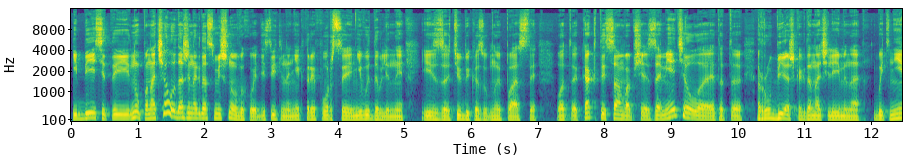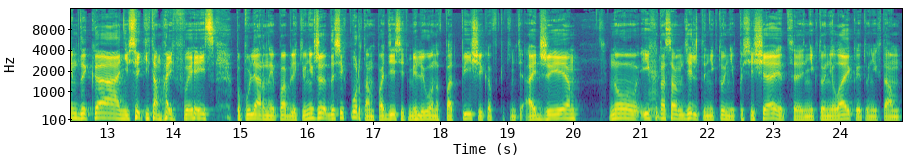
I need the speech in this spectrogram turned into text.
и бесит, и, ну, поначалу даже иногда смешно выходит, действительно, некоторые форсы не выдавлены из тюбика зубной пасты. Вот э, как ты сам вообще заметил этот рубеж, когда начали именно быть не МДК, не всякие там iFace, популярные паблики, у них же до сих пор там по 10 миллионов подписчиков, какие-нибудь IGM, но их на самом деле-то никто не посещает, э, никто не лайкает, у них там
